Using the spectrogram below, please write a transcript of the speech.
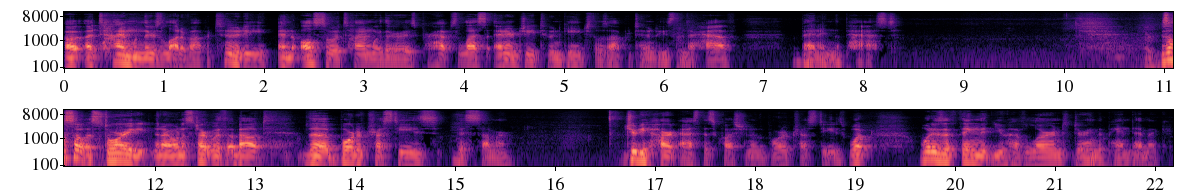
a, a time when there's a lot of opportunity and also a time where there is perhaps less energy to engage those opportunities than there have been in the past. There's also a story that I want to start with about the Board of Trustees this summer. Judy Hart asked this question of the Board of Trustees. What, what is a thing that you have learned during the pandemic?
